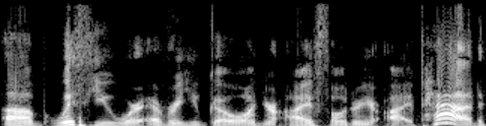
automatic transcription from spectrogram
um, with you wherever you go on your iPhone or your iPad.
